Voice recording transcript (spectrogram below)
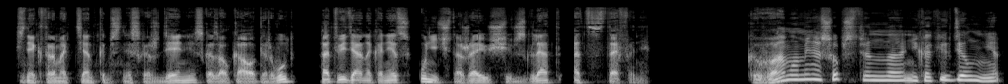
— с некоторым оттенком снисхождения сказал Каупервуд, отведя, наконец, уничтожающий взгляд от Стефани. К вам у меня, собственно, никаких дел нет.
